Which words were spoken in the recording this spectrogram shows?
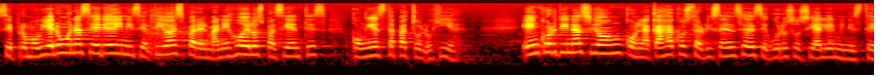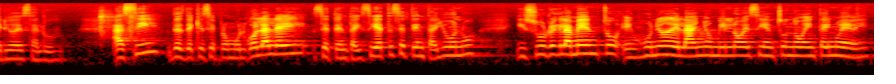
se promovieron una serie de iniciativas para el manejo de los pacientes con esta patología, en coordinación con la Caja Costarricense de Seguro Social y el Ministerio de Salud. Así, desde que se promulgó la Ley 7771 y su reglamento en junio del año 1999,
